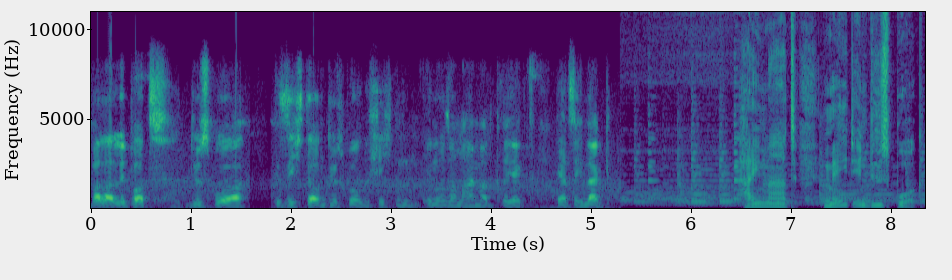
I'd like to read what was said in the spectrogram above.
Waller Lippert, Duisburger Gesichter und Duisburger Geschichten in unserem Heimatprojekt. Herzlichen Dank. Heimat Made in Duisburg,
